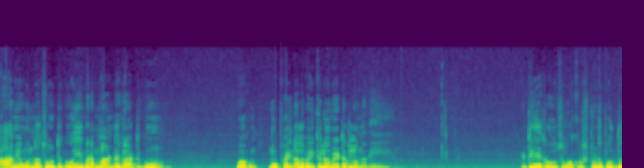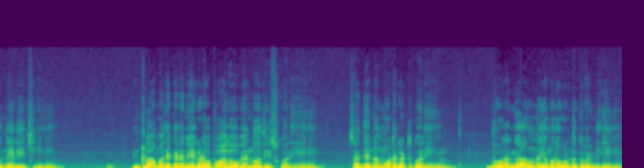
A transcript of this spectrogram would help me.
ఆమె ఉన్న చోటుకు ఈ బ్రహ్మాండ ఘాటుకు ఒక ముప్పై నలభై కిలోమీటర్లు ఉన్నది. అంటే రోజు కృష్ణుడు పొద్దున్నే లేచి ఇంట్లో అమ్మ దగ్గర మేగడో పాలో వెన్నో తీసుకొని సద్దెన్నం మూట కట్టుకొని దూరంగా ఉన్న యమున ఒడ్డుకు వెళ్ళి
